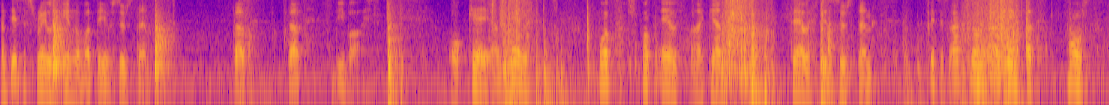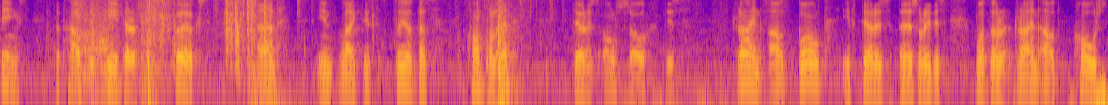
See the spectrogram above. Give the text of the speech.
And this is really innovative system that that device. Okay and then what what else I can tell this system? This is actually I think that most things that how this heater works. And in like this Toyota's component there is also this drain out bolt. If there is uh, sorry this water drain out hose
